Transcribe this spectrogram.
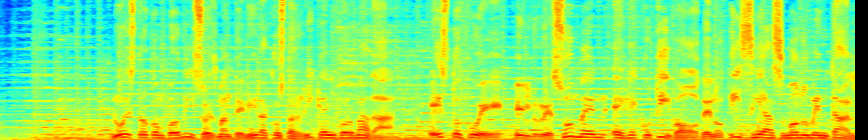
Nuestro compromiso es mantener a Costa Rica informada. Esto fue el resumen ejecutivo de Noticias Monumental.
